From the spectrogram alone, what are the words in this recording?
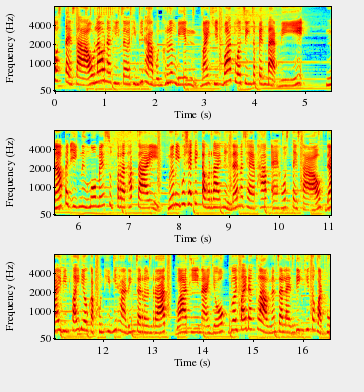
โฮสเตสสาวเล่านาทีเจอทิมพิธาบนเครื่องบิน ไม่คิดว่าตัวจริงจะเป็นแบบนี้ นับเป็นอีกหนึ่งโมเมนต์สุดประทับใจ เมื่อมีผู้ใช้ติ๊กต็อกรายหนึ่งได้มาแชร์ภาพแอร์โฮสเตสสาว ได้บินไฟเดียวกับคุณทิมพิธาริมเจริญรัตว่าที่นายกโดยไฟดังกล่าวนั้นจะแลนดิ้งที่จังหวัดภู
